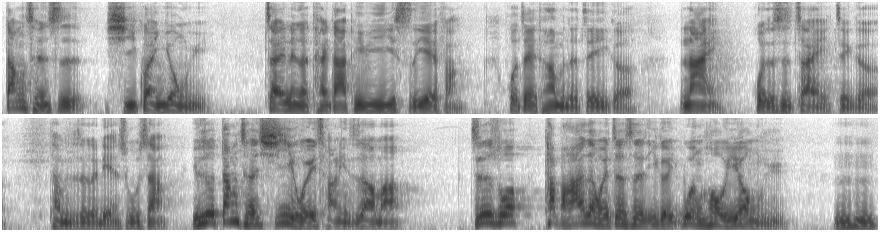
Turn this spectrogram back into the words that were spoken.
当成是习惯用语。在那个台大 PPT 实业坊，或在他们的这个 Line，或者是在这个他们的这个脸书上，有时候当成习以为常，你知道吗？只是说他把他认为这是一个问候用语。嗯哼。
